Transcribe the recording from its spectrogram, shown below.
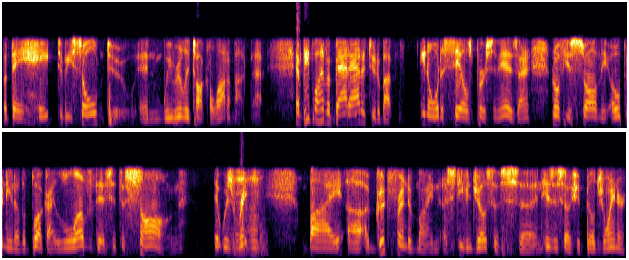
but they hate to be sold to, and we really talk a lot about that. And people have a bad attitude about you know what a salesperson is. I don't know if you saw in the opening of the book. I love this. It's a song that was mm-hmm. written by uh, a good friend of mine, uh, Stephen Josephs, uh, and his associate Bill Joyner.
